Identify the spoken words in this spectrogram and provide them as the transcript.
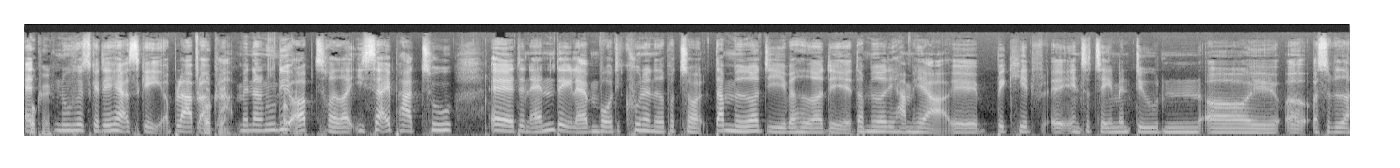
at Okay. nu skal det her ske, og bla bla Okay. bla. Men når nu de okay. optræder, især i part 2, øh, den anden del af dem, hvor de kun er nede på 12, der møder de, hvad hedder det, der møder de ham her, øh, Big Hit øh, Entertainment Duden, og, øh, og, og så videre.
